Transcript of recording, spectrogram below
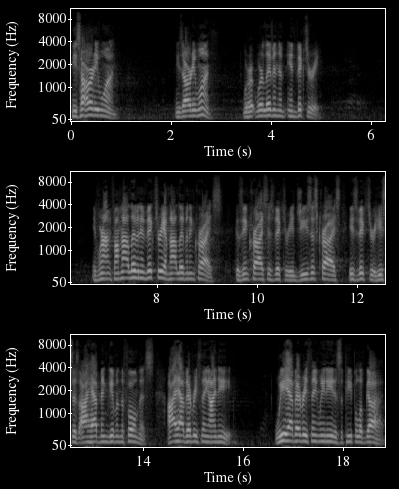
He's already won. He's already won. We're, we're living in victory. If, we're not, if I'm not living in victory, I'm not living in Christ. Because in Christ is victory. In Jesus Christ is victory. He says, I have been given the fullness. I have everything I need. We have everything we need as the people of God.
